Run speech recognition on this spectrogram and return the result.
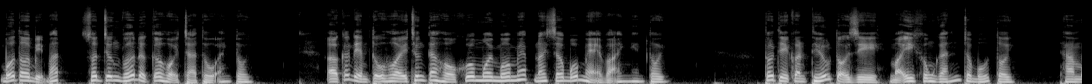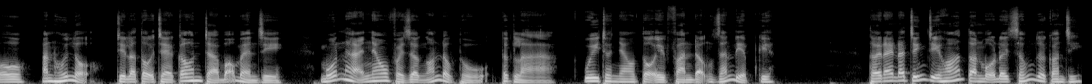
Bố tôi bị bắt, Xuân Trương vớ được cơ hội trả thù anh tôi. Ở các điểm tụ hội Trương Ta Hồ khua môi múa mép nói xấu bố mẹ và anh em tôi. Tôi thì còn thiếu tội gì mà y không gắn cho bố tôi. Tham ô, ăn hối lộ, chỉ là tội trẻ con trả bỏ bèn gì. Muốn hại nhau phải giờ ngón độc thủ, tức là quy cho nhau tội phản động gián điệp kia. Thời nay đã chính trị hóa toàn bộ đời sống rồi còn gì.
